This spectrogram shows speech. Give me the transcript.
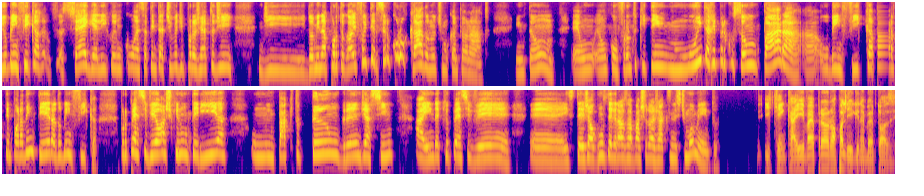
e o Benfica segue ali com, com, essa tentativa de projeto de, de dominar Portugal e foi terceiro colocado no último campeonato. Então, é um, é um confronto que tem muita repercussão para a, o Benfica, para a temporada inteira do Benfica. Para o PSV, eu acho que não teria um impacto tão grande assim, ainda que o PSV é, esteja alguns degraus abaixo do Ajax neste momento. E quem cair vai para a Europa League, né, Bertozzi?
